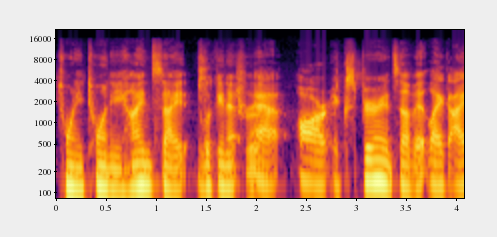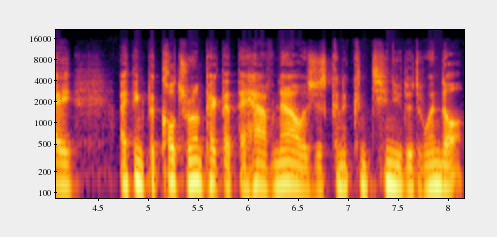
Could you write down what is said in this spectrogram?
2020 hindsight looking at, at our experience of it. Like I I think the cultural impact that they have now is just going to continue to dwindle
